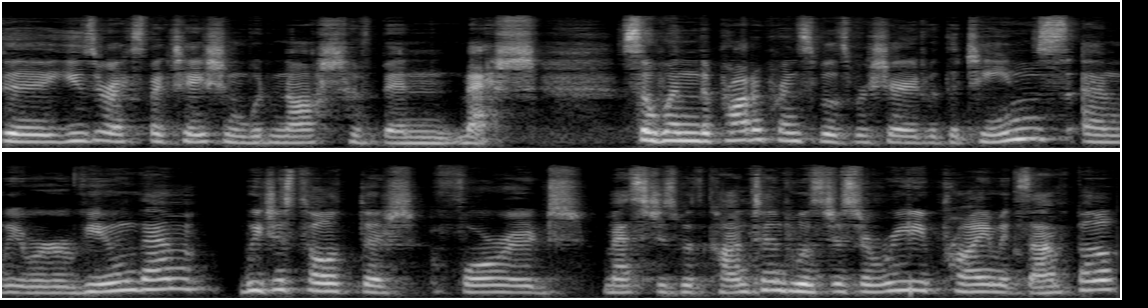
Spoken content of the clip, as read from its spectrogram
the user expectation would not have been met. So when the product principles were shared with the teams and we were reviewing them, we just thought that forward messages with content was just a really prime example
